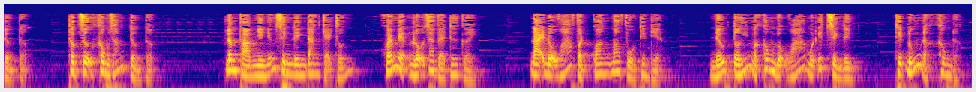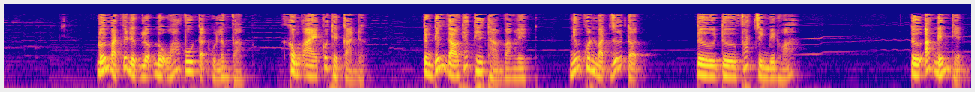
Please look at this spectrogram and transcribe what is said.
tưởng tượng. Thực sự không dám tưởng tượng. Lâm Phạm nhìn những sinh linh đang chạy trốn, Khóe miệng lộ ra vẻ tươi cười. Đại độ hóa Phật quang bao phủ thiên địa. Nếu tới mà không độ hóa một ít sinh linh, Thì đúng là không được. Đối mặt với lực lượng độ hóa vô tận của Lâm Phạm Không ai có thể cản được. Từng tiếng gào thét thê thảm vang lên, Những khuôn mặt dữ tợn Từ từ phát sinh biến hóa. Từ ác đến thiện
